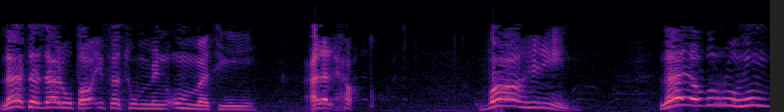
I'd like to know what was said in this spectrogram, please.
لا تزال طائفة من أمتي على الحق. ظاهرين. لا يضرهم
